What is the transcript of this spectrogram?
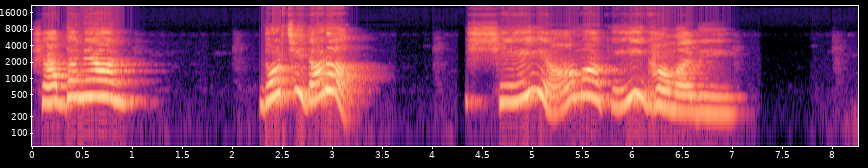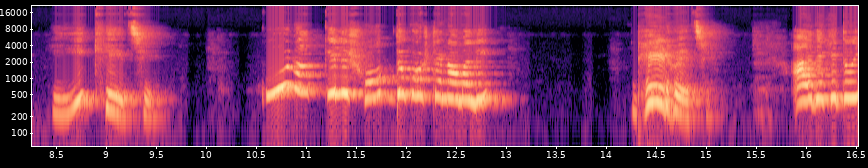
সাবধানে আন। ধরছি, দাঁড়া। সেই আমাকেই ঘামালি। এই খেয়েছে। কোন আক্কেলে শব্দ কষ্টে নামালি? ঢের হয়েছে। আয় দেখি তুই।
